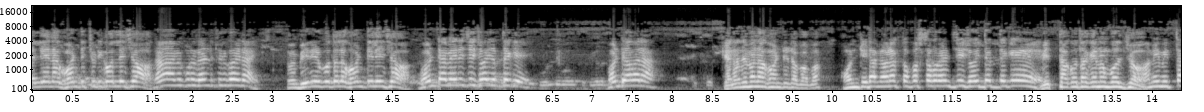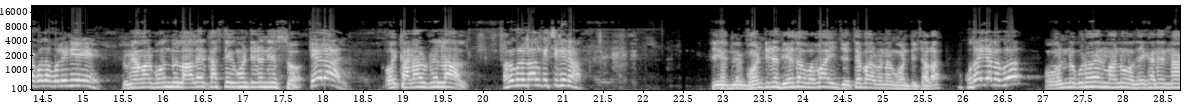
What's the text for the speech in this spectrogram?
এলিয়ে না ঘন্টি চুরি করলেছ না আমি কোনো ঘণ্টা চুরি করি নাই। তুমি বিড়ির বদলে ঘন্টি লিয়েছ ঘণ্টা মেরেছি জয়দেব থেকে। ঘণ্টা হবে না। কেন দেবে না ঘন্টিটা বাবা? ঘন্টিটা আমি অনেক তপস্যা করে এনেছি জয়দেব থেকে। মিথ্যা কথা কেন বলছো? আমি মিথ্যা কথা বলিনি। তুমি আমার বন্ধু লালের কাছ থেকে ঘন্টিটা নিয়ে এসছো। কে লাল? ওই কাটার উঠে লাল। আমি কোনো লালকে চিনি না। ঘন্টিটা দিয়ে দাও বাবা যেতে পারবে না ঘন্টি ছাড়া। কোথায় যাবে গো? অন্য গ্রহের মানুষ এখানে না।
